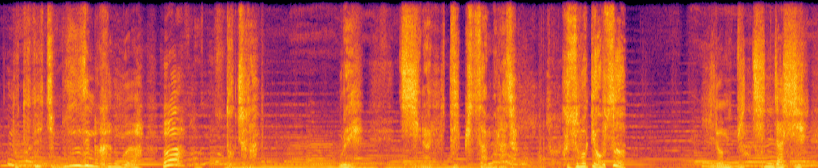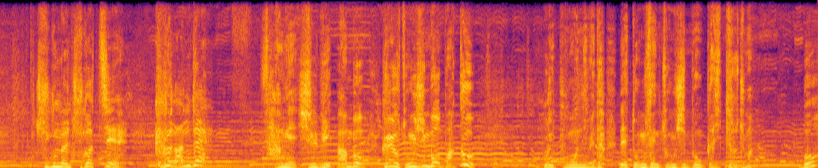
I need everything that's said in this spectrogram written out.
너 도대체 무슨 생각하는 거야? 어? 덕철아, 우리 진하게 뒷기스 한번 하자. 그 수밖에 없어. 이런 미친 자식 죽으면 죽었지. 그건 안 돼. 상해, 실비, 안보 그리고 종신보험 받고 우리 부모님에다 내 동생 종신보험까지 들어주마. 뭐?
